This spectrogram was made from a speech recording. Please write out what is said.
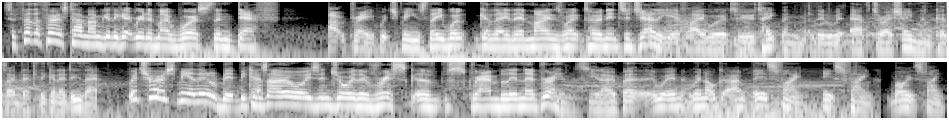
So for the first time, I'm gonna get rid of my worse than death upgrade, which means they won't they, their minds won't turn into jelly if I were to take them a little bit after I shame them, because I'm definitely gonna do that. Which hurts me a little bit because I always enjoy the risk of scrambling their brains, you know. But we're we're not. Um, it's fine. It's fine. Oh, it's fine.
